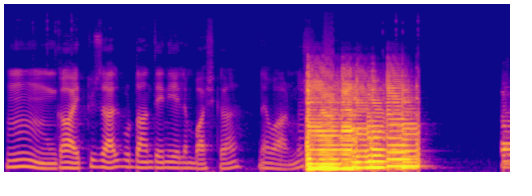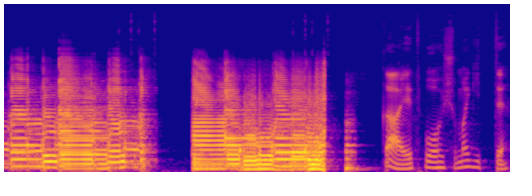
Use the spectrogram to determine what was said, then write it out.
Hmm, gayet güzel. Buradan deneyelim başka. Ne varmış? Gayet bu hoşuma gitti.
